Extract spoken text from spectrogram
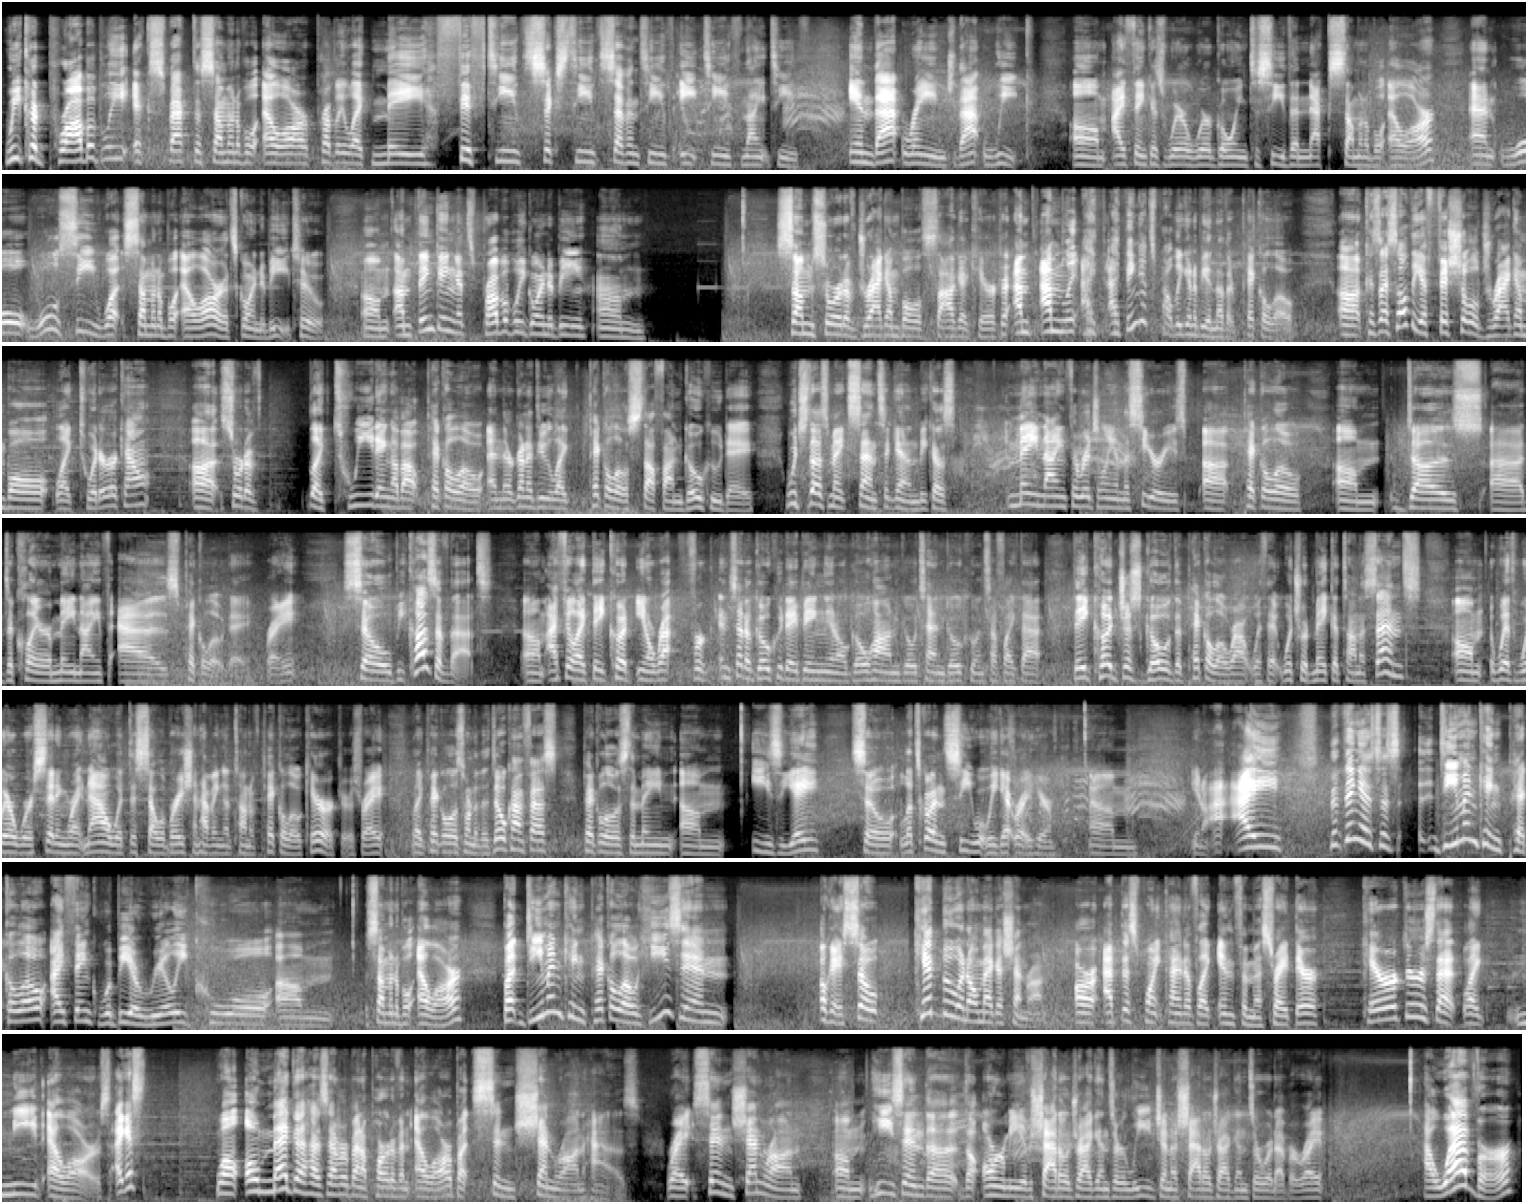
we could probably expect a summonable LR probably like May 15th, 16th, 17th, 18th, 19th. In that range, that week, um, I think is where we're going to see the next summonable LR. And we'll we'll see what summonable LR it's going to be too. Um, I'm thinking it's probably going to be um, some sort of Dragon Ball Saga character. I'm I'm I, I think it's probably going to be another Piccolo because uh, I saw the official Dragon Ball like Twitter account, uh, sort of like tweeting about Piccolo, and they're gonna do like Piccolo stuff on Goku Day, which does make sense again because May 9th originally in the series, uh, Piccolo um, does uh, declare May 9th as Piccolo Day, right? So because of that, um, I feel like they could, you know, for instead of Goku Day being, you know, Gohan, Goten, Goku, and stuff like that, they could just go the Piccolo route with it, which would make a ton of sense um, with where we're sitting right now with this celebration having a ton of Piccolo characters, right? Like Piccolo is one of the Dokkan Fest, Piccolo is the main um, EZA. So let's go ahead and see what we get right here. Um, you know, I, I the thing is, is Demon King Piccolo, I think, would be a really cool um, summonable LR. But Demon King Piccolo, he's in... Okay, so Kid Buu and Omega Shenron are at this point kind of like infamous, right? They're characters that like need LRs. I guess, well, Omega has never been a part of an LR, but Sin Shenron has, right? Sin Shenron, um, he's in the, the army of Shadow Dragons or Legion of Shadow Dragons or whatever, right? However,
